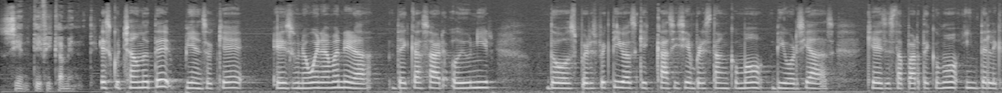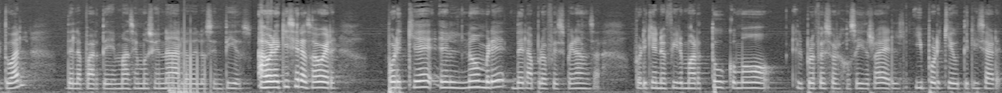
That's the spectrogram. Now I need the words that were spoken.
científicamente. Escuchándote, pienso que es una buena manera de casar o de unir dos perspectivas que casi siempre están como divorciadas que es esta parte como intelectual de la parte más emocional o de los sentidos. Ahora quisiera saber por qué el nombre de la profe Esperanza, por qué no firmar tú como el profesor José Israel y por qué utilizar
